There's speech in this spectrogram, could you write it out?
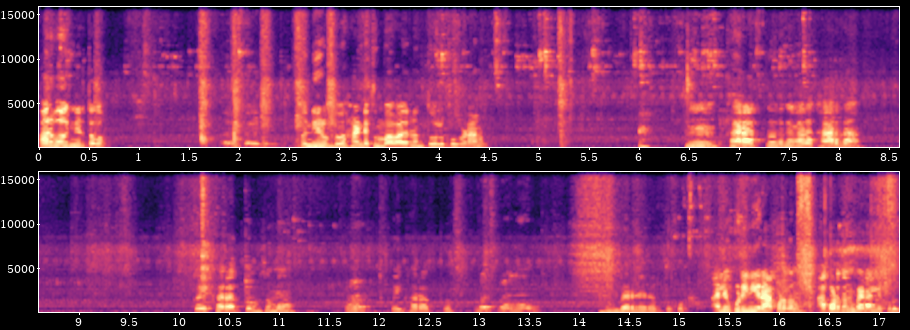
ಹೊರಗೆ ಹೋಗಿ ನೀರು ತಗೋ. ನೀರು ಹಂಡೆ ತುಂಬ ಆದ್ರೆ ನಾನು ತೋಲಕ್ಕೆ ಹೋಗ್ಬೇಡ. ಹ್ಞೂ ಖಾರ ಆಗ್ತದ ಗಂಗಾದ ಖಾರದ? ಕೈ ಖಾರ ಆಗ್ತದ ಸಮು? ಕೈ ಖಾರ ಆಗ್ತದ. ಹ್ಞೂ ಬೇರೆ ನೀರು ಹಾಕ್ತಕೋ ಅಲ್ಲಿ ಕುಡಿ ನೀರು ಹಾಕೊಡ್ದನು. ಹಾಕೊಡ್ದನು ಬೇಡ ಅಲ್ಲಿ ಕುಡಿ.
